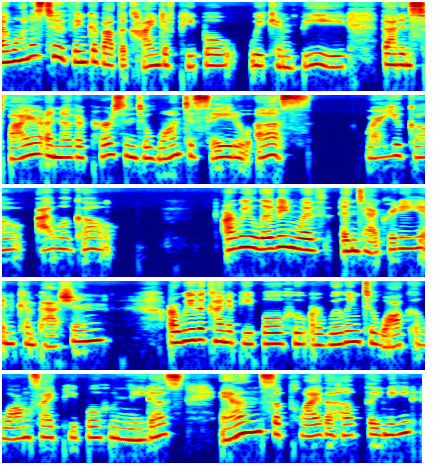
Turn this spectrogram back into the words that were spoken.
I want us to think about the kind of people we can be that inspire another person to want to say to us, Where you go, I will go. Are we living with integrity and compassion? Are we the kind of people who are willing to walk alongside people who need us and supply the help they need?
